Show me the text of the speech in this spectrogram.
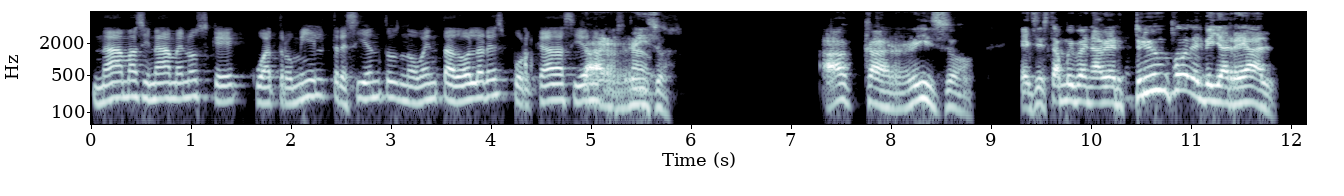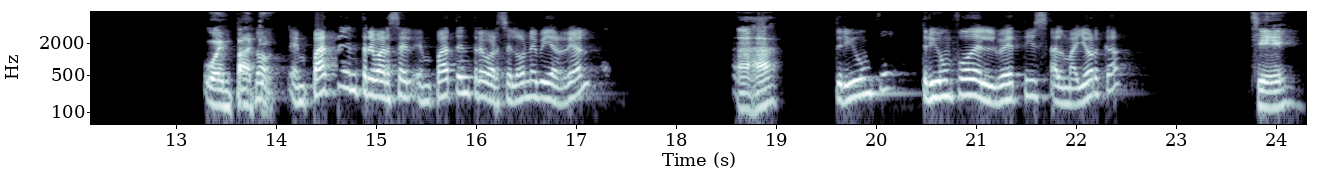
nada más y nada menos que 4.390 dólares por cada 100 Carrizo. Ah, Carrizo. Ese está muy bueno. A ver, triunfo del Villarreal. ¿O empate? No, empate entre, Barcel empate entre Barcelona y Villarreal. Ajá. Triunfo, triunfo del Betis al Mallorca. Sí.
